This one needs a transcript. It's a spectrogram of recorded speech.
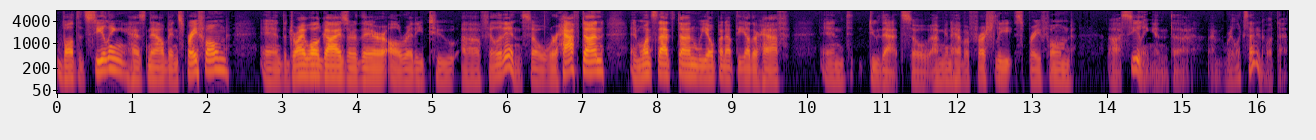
vaulted ceiling has now been spray foamed and the drywall guys are there all ready to uh, fill it in. So we're half done. And once that's done, we open up the other half and do that. So I'm going to have a freshly spray foamed uh, ceiling and uh, I'm real excited about that.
